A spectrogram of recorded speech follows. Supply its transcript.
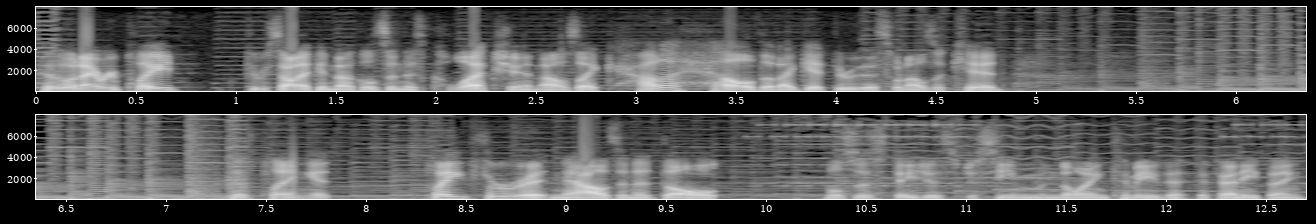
Because when I replayed through Sonic and Knuckles in this collection, I was like, how the hell did I get through this when I was a kid? Because playing it, playing through it now as an adult, most of the stages just seem annoying to me, if anything.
